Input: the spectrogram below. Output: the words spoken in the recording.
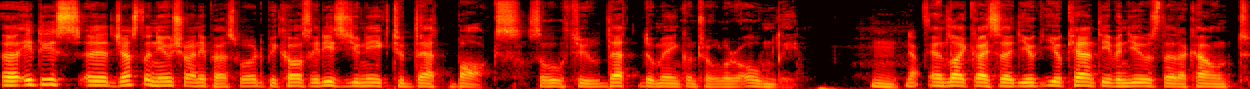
Uh, it is uh, just a new shiny password because it is unique to that box, so to that domain controller only. Yeah. And like I said, you you can't even use that account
